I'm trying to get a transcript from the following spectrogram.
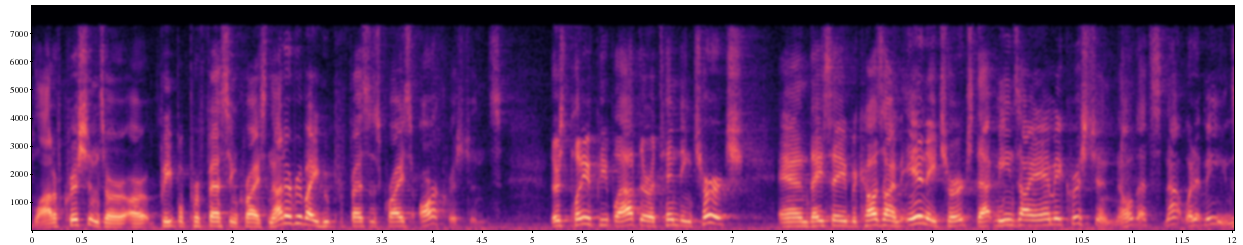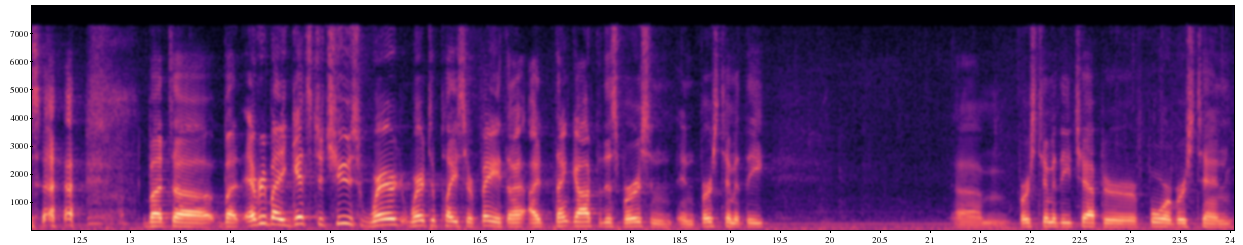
a lot of Christians are, are people professing Christ. Not everybody who professes Christ are Christians. There's plenty of people out there attending church, and they say, because I'm in a church, that means I am a Christian. No, that's not what it means. but uh, but everybody gets to choose where where to place their faith. And I, I thank God for this verse in, in 1 Timothy. Um, 1 Timothy chapter 4, verse 10.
